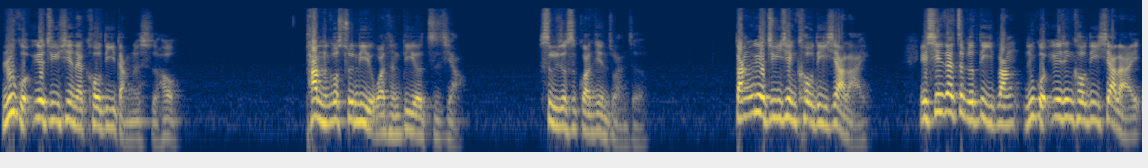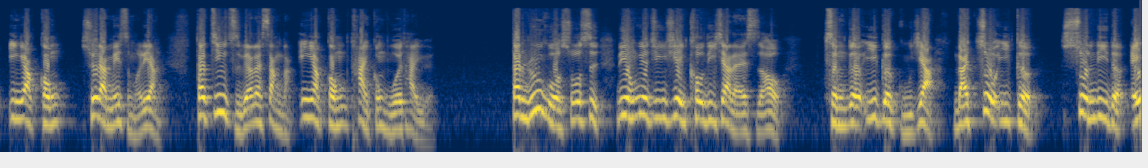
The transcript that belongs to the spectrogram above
如果月均线在扣低档的时候，它能够顺利的完成第二只脚，是不是就是关键转折？当月均线扣低下来。因为现在这个地方，如果月线扣低下来，硬要攻，虽然没什么量，但技术指标在上档，硬要攻，它也攻不会太远。但如果说是利用月均线扣低下来的时候，整个一个股价来做一个顺利的哎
